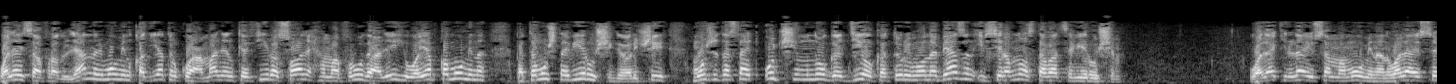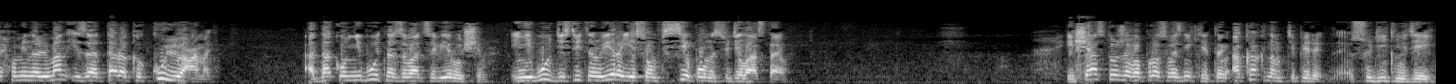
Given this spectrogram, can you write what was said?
وليس أفراد لأن المؤمن قد يترك أعمالا كثيرة صالحة مفروضة عليه ويبقى مؤمنا потому что верующий, говорит шейх, может оставить очень много дел, которым он обязан, и все равно оставаться верующим. ولكن لا يسمى مؤمنا ولا يصح من الإيمان إذا ترك كل عمل Однако он не будет называться верующим. И не будет действительно верой, если он все полностью дела оставил. И сейчас тоже вопрос возникнет, а как нам теперь судить людей?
